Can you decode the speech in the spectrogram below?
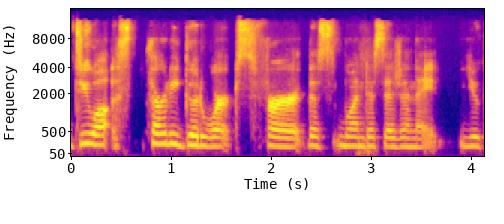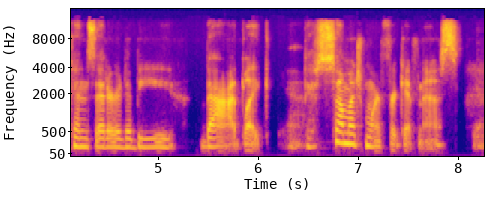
do all 30 good works for this one decision that you consider to be bad like Yeah. there's so much more forgiveness Yeah.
